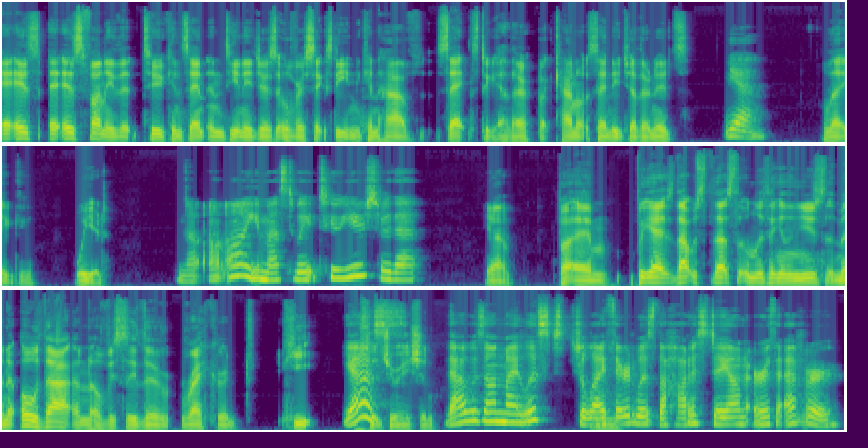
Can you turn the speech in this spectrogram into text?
It is it is funny that two consenting teenagers over sixteen can have sex together but cannot send each other nudes. yeah. Like weird. No, uh-uh, you must wait two years for that. Yeah. But um but yeah, that was that's the only thing in the news at the minute. Oh, that and obviously the record heat Yes. situation. That was on my list. July Mm. 3rd was the hottest day on earth ever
